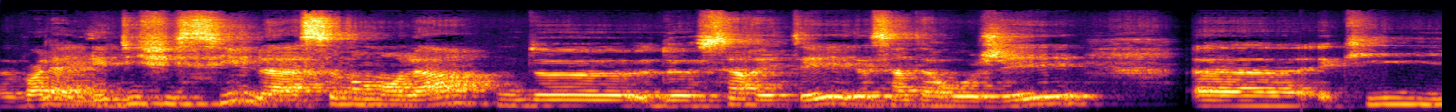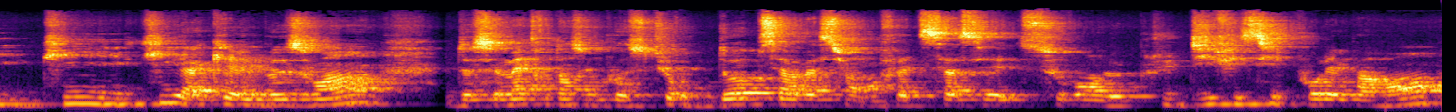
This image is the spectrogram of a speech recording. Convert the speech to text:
euh, voilà, il est difficile à ce moment-là de, de s'arrêter, de s'interroger euh, qui, qui, qui a quel besoin de se mettre dans une posture d'observation. En fait, ça c'est souvent le plus difficile pour les parents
